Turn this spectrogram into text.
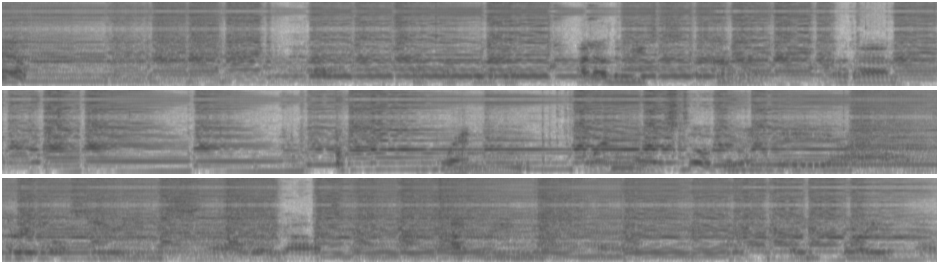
Now, uh, I'm just talk a little bit. I know the music's still going there, but um, when when they're still doing the uh, original series, uh, got happening, uh, they play uh,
